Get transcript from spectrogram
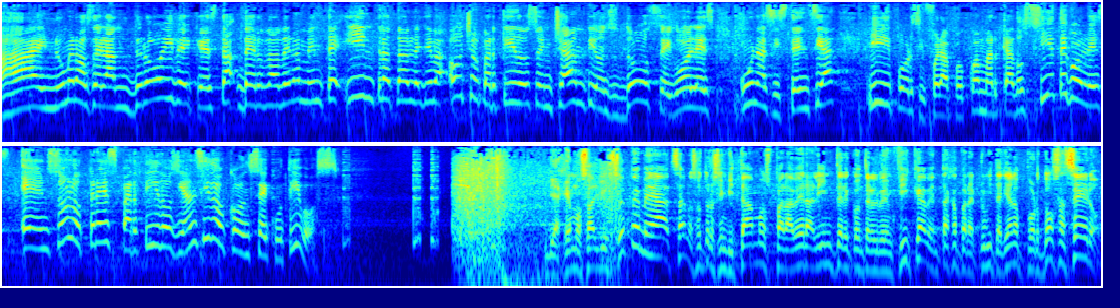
Ay, números del androide que está verdaderamente intratable. Lleva 8 partidos en Champions, 12 goles, una asistencia y por si fuera poco ha marcado 7 goles en solo 3 partidos y han sido consecutivos. Viajemos al Giuseppe Meazza. Nosotros invitamos para ver al Inter contra el Benfica. Ventaja para el club italiano por 2 a 0.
